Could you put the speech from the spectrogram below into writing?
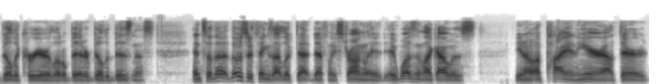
build a career a little bit or build a business. And so th- those are things I looked at definitely strongly. It, it wasn't like I was, you know, a pioneer out there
